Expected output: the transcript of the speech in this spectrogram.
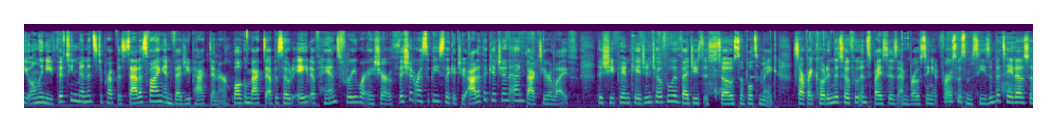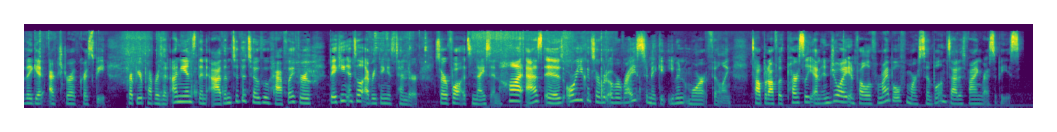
You only need 15 minutes to prep this satisfying and veggie packed dinner. Welcome back to episode 8 of Hands Free, where I share efficient recipes that get you out of the kitchen and back to your life. The sheet pan Cajun tofu with veggies is so simple to make. Start by coating the tofu in spices and roasting it first with some seasoned potatoes so they get extra crispy. Prep your peppers and onions, then add them to the tofu halfway through, baking until everything is tender. Serve while it's nice and hot, as is, or you can serve it over rice to make it even more filling. Top it off with parsley and enjoy, and follow From My Bowl for more simple and satisfying recipes communities.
